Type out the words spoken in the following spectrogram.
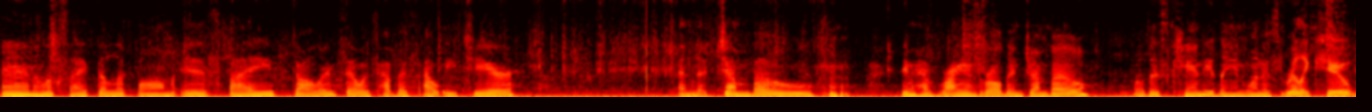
And it looks like the lip balm is five dollars. They always have this out each year and the jumbo they even have Ryan's World in jumbo oh this Candyland one is really cute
